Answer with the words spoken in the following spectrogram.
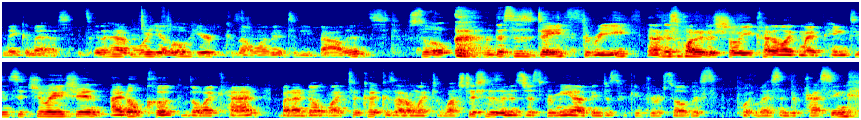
make a mess. It's to have more yellow here because I want it to be balanced. So this is day three and I just wanted to show you kind of like my painting situation. I don't cook though I can but I don't like to cook because I don't like to wash dishes and it's just for me I think just cooking for yourself is pointless and depressing.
